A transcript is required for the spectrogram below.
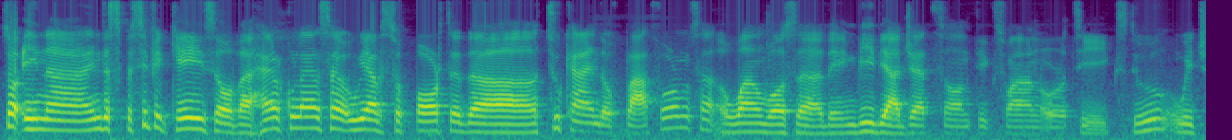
So in, uh, in the specific case of uh, Hercules, uh, we have supported uh, two kind of platforms. Uh, one was uh, the NVIDIA Jetson TX1 or TX2, which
